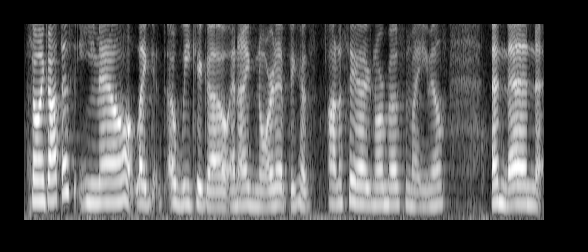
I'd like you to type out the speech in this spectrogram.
So I got this email like a week ago, and I ignored it because honestly, I ignore most of my emails. And then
